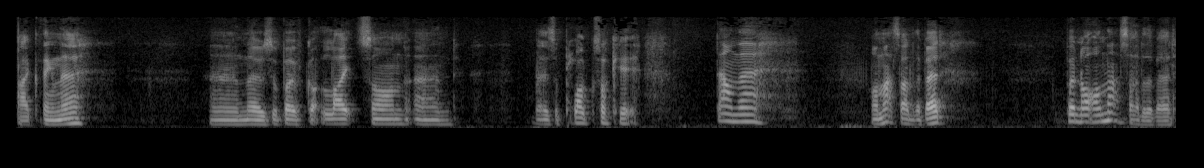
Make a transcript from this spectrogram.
bag thing there. And those have both got lights on, and there's a plug socket down there on that side of the bed, but not on that side of the bed.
